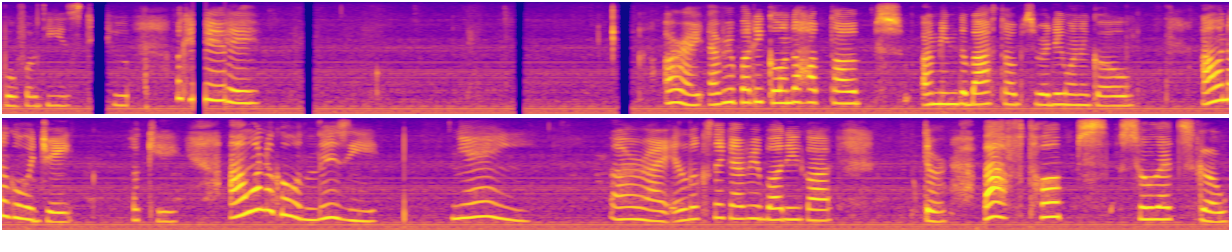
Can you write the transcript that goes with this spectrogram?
both of these two. Okay, okay. Alright, everybody go in the hot tubs. I mean the bathtubs where they wanna go. I wanna go with Jake. Okay. I want to go with Lizy. Yay. Alright, it looks like everybody got their bathtubs. So let's go.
